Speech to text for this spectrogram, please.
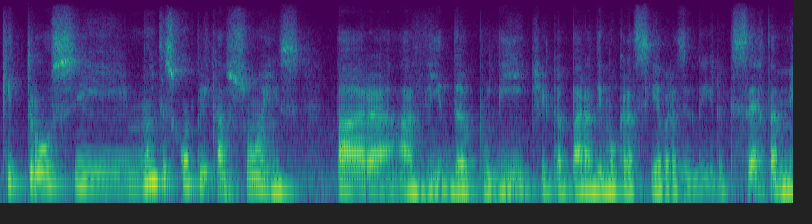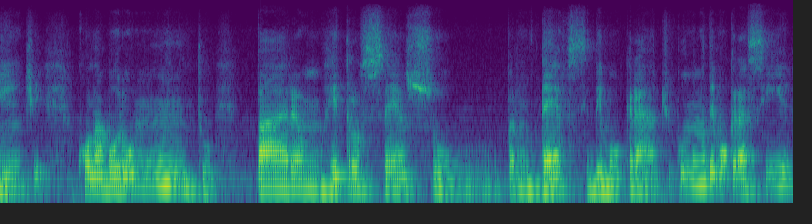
que trouxe muitas complicações para a vida política, para a democracia brasileira, que certamente colaborou muito para um retrocesso, para um déficit democrático numa democracia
